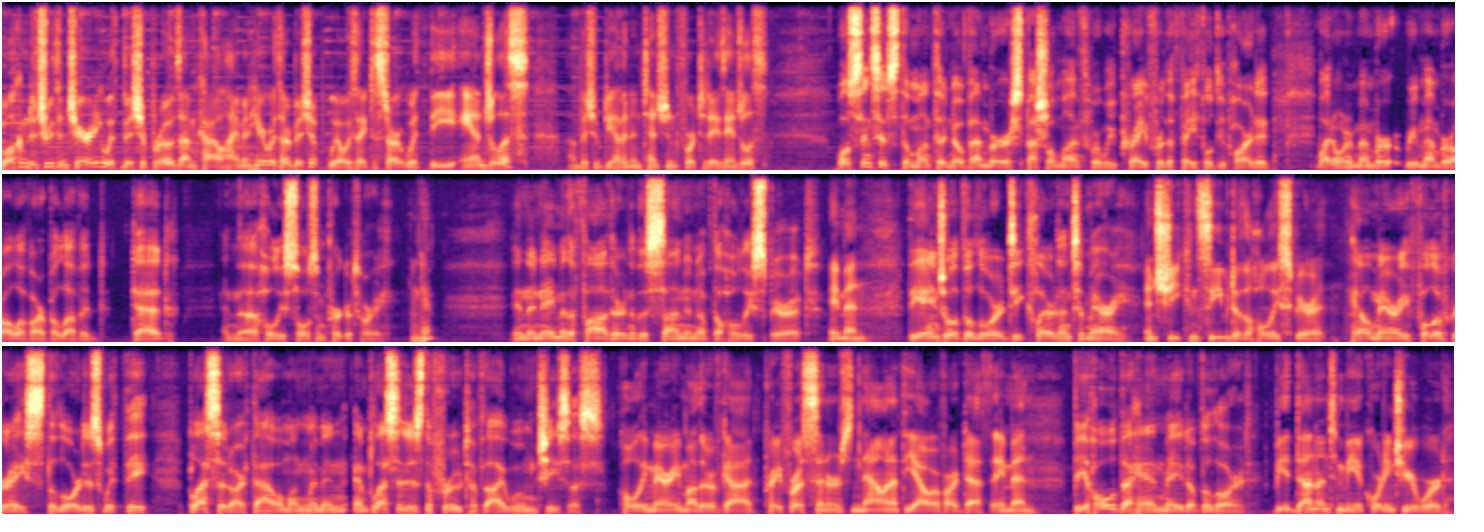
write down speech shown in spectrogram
Welcome to Truth and Charity with Bishop Rhoades. I'm Kyle Hyman here with our bishop. We always like to start with the Angelus. Uh, bishop, do you have an intention for today's Angelus? Well, since it's the month of November, a special month where we pray for the faithful departed, why don't we remember remember all of our beloved dead and the holy souls in purgatory? Okay. In the name of the Father and of the Son and of the Holy Spirit. Amen. The angel of the Lord declared unto Mary, And she conceived of the Holy Spirit. Hail Mary, full of grace, the Lord is with thee. Blessed art thou among women, and blessed is the fruit of thy womb, Jesus. Holy Mary, Mother of God, pray for us sinners now and at the hour of our death. Amen. Behold the handmaid of the Lord. Be it done unto me according to your word.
